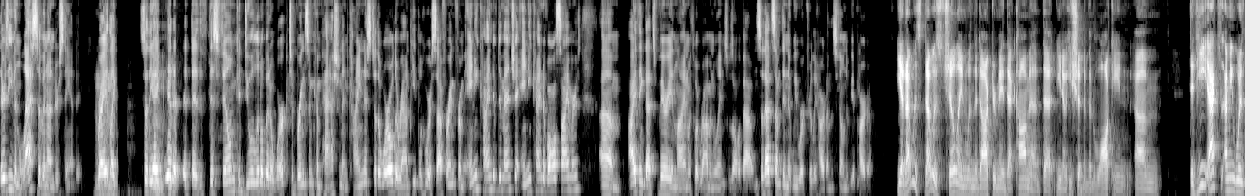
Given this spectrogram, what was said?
there's even less of an understanding right mm-hmm. like so the mm-hmm. idea that, that, that this film can do a little bit of work to bring some compassion and kindness to the world around people who are suffering from any kind of dementia any kind of alzheimer's um, I think that's very in line with what Robin Williams was all about. And so that's something that we worked really hard on this film to be a part of. Yeah, that was that was chilling when the doctor made that comment that you know he shouldn't have been walking. Um, did he act? I mean, was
